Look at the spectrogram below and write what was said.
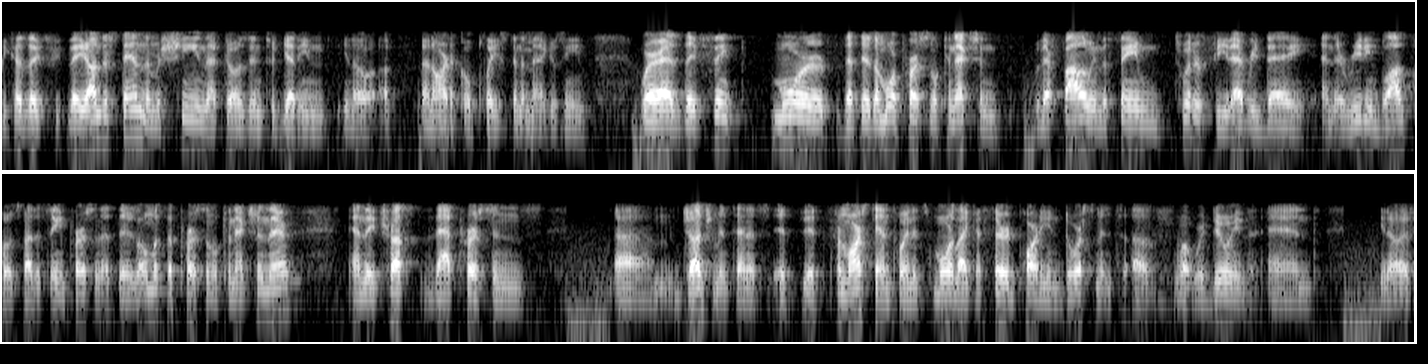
because they they understand the machine that goes into getting you know a, an article placed in a magazine, whereas they think more that there's a more personal connection. They're following the same Twitter feed every day, and they're reading blog posts by the same person. That there's almost a personal connection there, and they trust that person's um, judgment, and it's it, it from our standpoint, it's more like a third party endorsement of what we're doing. And you know, if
